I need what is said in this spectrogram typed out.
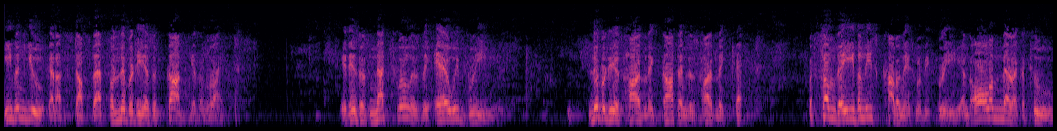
Even you cannot stop that, for liberty is a God-given right. It is as natural as the air we breathe. Liberty is hardly got and is hardly kept. But someday even these colonies will be free, and all America too.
